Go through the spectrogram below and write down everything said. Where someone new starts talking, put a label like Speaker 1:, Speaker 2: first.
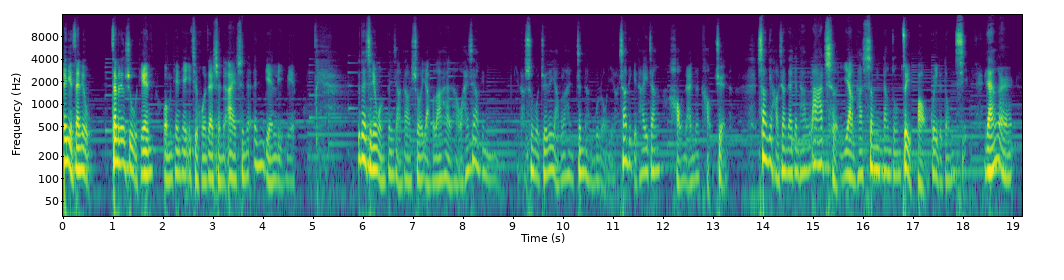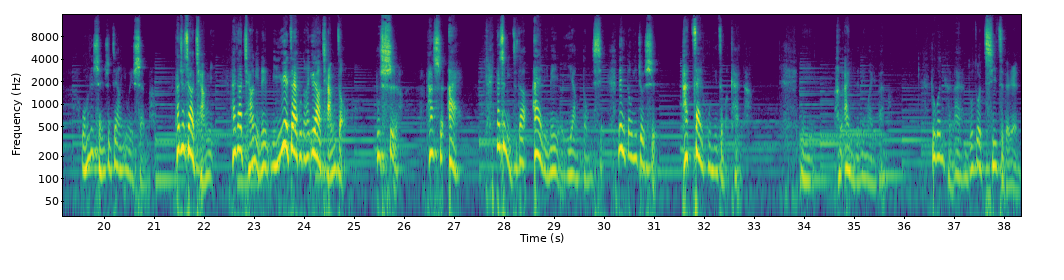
Speaker 1: 恩典三六五，三百六十五天，我们天天一起活在神的爱、神的恩典里面。这段时间我们分享到说亚伯拉罕哈，我还是要跟你给他说，我觉得亚伯拉罕真的很不容易啊。上帝给他一张好难的考卷，上帝好像在跟他拉扯一样，他生命当中最宝贵的东西。然而，我们的神是这样一位神吗？他就是要抢你，他就要抢你那个，你越在乎他，越要抢走，不是啊？他是爱，但是你知道，爱里面有一样东西，那个东西就是他在乎你怎么看他。你很爱你的另外一半吗？如果你很爱，很多做妻子的人，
